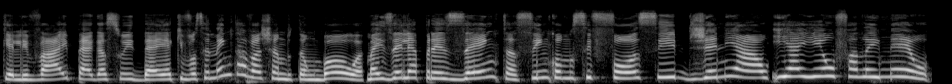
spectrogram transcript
que ele vai e pega a sua ideia que você nem estava achando tão boa, mas ele apresenta assim como se fosse genial. E aí eu falei, meu,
